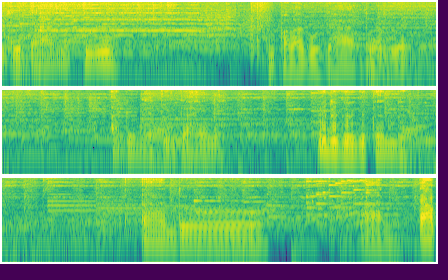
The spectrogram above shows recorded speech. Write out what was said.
gede banget tuh. Ini pala gue gatel ya aduh nggak tingkahnya nih udah gergetan deh aduh. Mantap.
